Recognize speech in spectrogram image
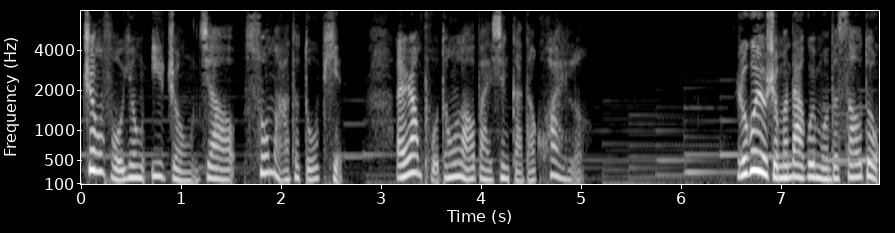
政府用一种叫梭麻的毒品，来让普通老百姓感到快乐。如果有什么大规模的骚动，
